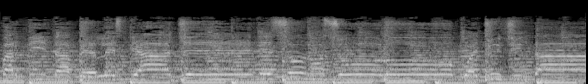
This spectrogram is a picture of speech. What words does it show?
partita per le spiagge e sono solo qua giù in città.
